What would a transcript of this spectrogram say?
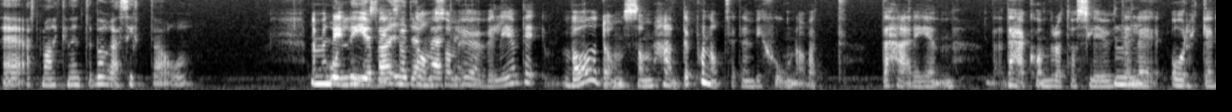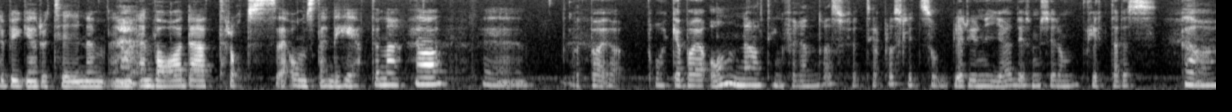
Eh, att man kan inte bara sitta och... Nej, men det, Och det är ju leva i att de som överlevde var de som hade på något sätt en vision av att det här, är en, det här kommer att ta slut Mm. eller orkade bygga en rutin, en, en, en vardag trots omständigheterna. Ja, Eh, att börja, orka börja om när allting förändras. För helt plötsligt så blir det ju nya, det som du säger, de flyttades ja.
